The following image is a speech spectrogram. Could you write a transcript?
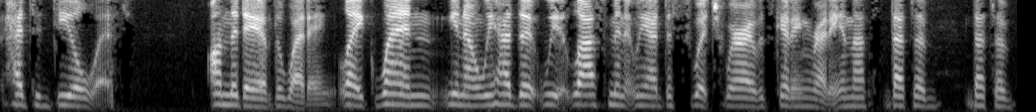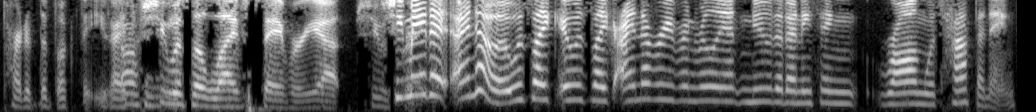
had to deal with on the day of the wedding. Like when, you know, we had to we last minute we had to switch where I was getting ready and that's that's a that's a part of the book that you guys. Oh, she read. was a lifesaver. Yeah, she was. She great. made it. I know it was like it was like I never even really knew that anything wrong was happening.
